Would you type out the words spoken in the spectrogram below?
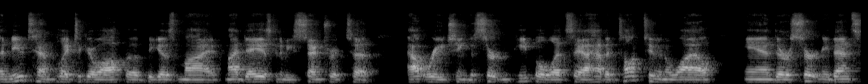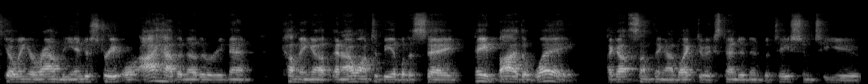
a new template to go off of because my my day is going to be centric to outreaching to certain people, let's say I haven't talked to in a while, and there are certain events going around the industry, or I have another event coming up, and I want to be able to say, hey, by the way, I got something I'd like to extend an invitation to you.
